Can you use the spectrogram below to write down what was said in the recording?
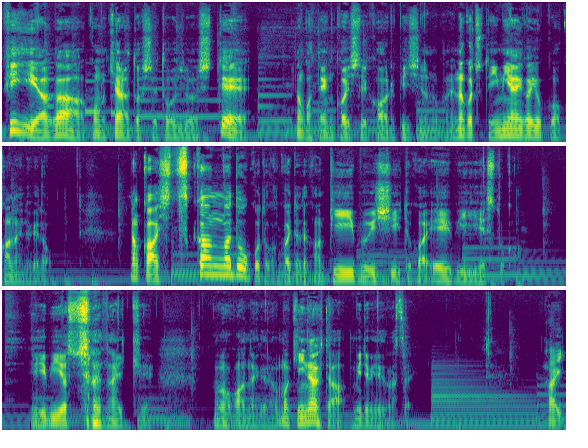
フィギュアがこのキャラとして登場してなんか展開していく RPG なのかね。なんかちょっと意味合いがよくわかんないんだけど。なんか質感がどうこうとか書いてあったかな。PVC とか ABS とか。ABS じゃないっけ？わかんないけど、まあ、気になる人は見てみてください。はい、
